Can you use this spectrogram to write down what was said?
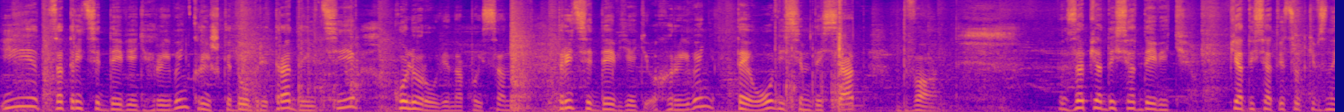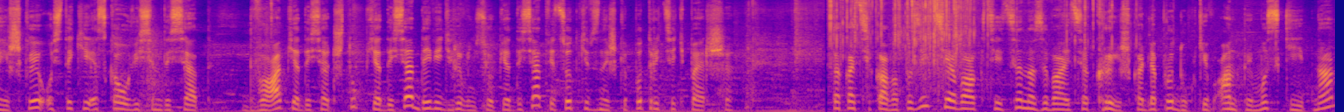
І за 39 гривень кришки добрі традиції, кольорові написано. 39 гривень ТО 82. За 59 50% знижки. Ось такі СКО 82, 50 штук, 59 гривень. Всього 50% знижки по 31. Така цікава позиція в акції. Це називається кришка для продуктів антимоскітна.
